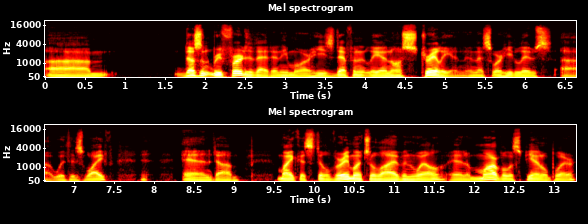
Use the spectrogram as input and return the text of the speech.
um, doesn't refer to that anymore. He's definitely an Australian, and that's where he lives uh, with his wife. And um, Mike is still very much alive and well, and a marvelous piano player.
